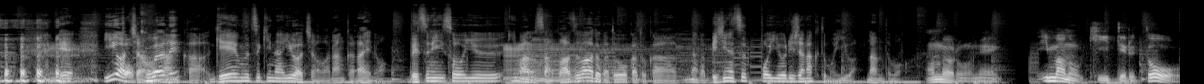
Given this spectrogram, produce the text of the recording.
え、いわちゃん僕はなんか、ゲーム好きないわちゃんはなんかないの？別にそういう今のさうんバズワードかどうかとかなんかビジネスっぽい寄りじゃなくてもいいわなんでも。なんだろうね。今の聞いてると、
